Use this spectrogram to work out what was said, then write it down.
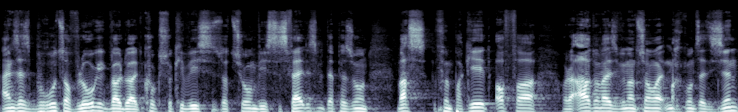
einerseits beruht es auf Logik, weil du halt guckst, okay, wie ist die Situation, wie ist das Verhältnis mit der Person, was für ein Paket, Opfer oder Art und Weise, wie man zusammenarbeitet, macht grundsätzlich Sinn.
